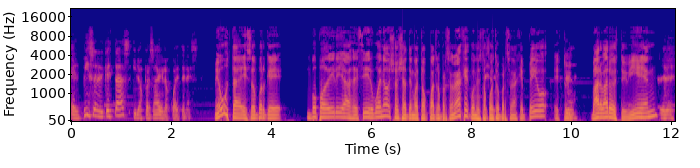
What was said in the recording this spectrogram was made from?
el piso en el que estás y los personajes los cuales tenés. Me gusta eso porque vos podrías decir, bueno, yo ya tengo estos cuatro personajes, con estos cuatro personajes pego, estoy Eh. bárbaro, estoy bien, Eh,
